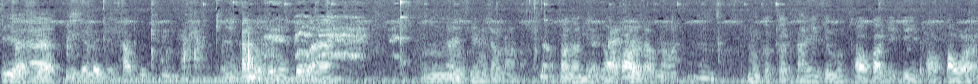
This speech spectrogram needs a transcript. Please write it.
thì là thì là lên thấp cái nhưng căn nội cái tốt là này chỉ hai cháu nó. Con là nhảy hai con cháu nó mình cực cực tay chứ mà thó con thì đi thó tàu là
